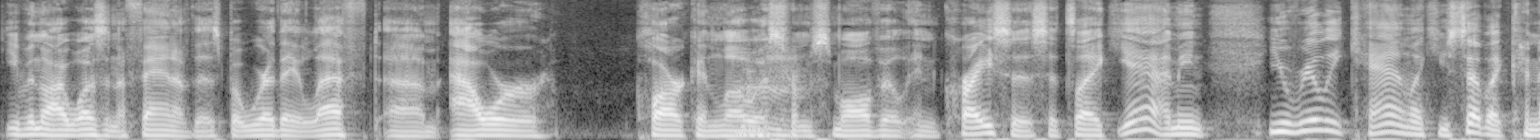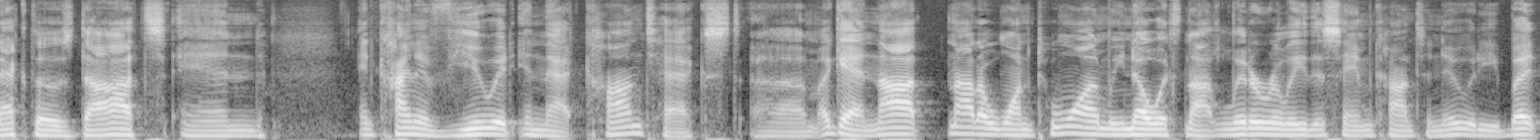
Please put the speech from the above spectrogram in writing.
even though I wasn't a fan of this, but where they left um, our Clark and Lois from Smallville in Crisis, it's like, yeah, I mean, you really can, like you said, like connect those dots and and kind of view it in that context. Um, again, not not a one to one. We know it's not literally the same continuity, but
